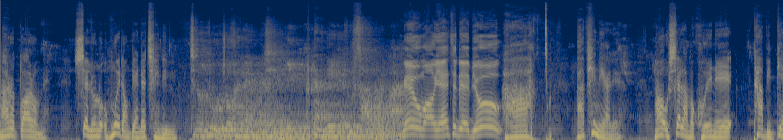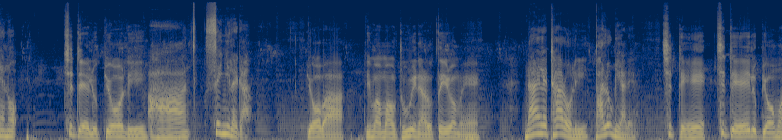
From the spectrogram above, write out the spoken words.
ငါတော့သွားတော့မယ် ရှက်လုံးလို့အမွှေးတောင်ပြန်တက်ချင်နေပြီကျွန်တော်လူ့ကိုကြောခိုင်းလိုက်မှရှိနေတယ်အတန်လေးလူစားပါလားငဲ့ဟိုမောင်ရမ်းချစ်တယ်ပြို့ဟာဘာဖြစ်နေရလဲငါ့ကိုရှက်လာမခွဲနဲ့ထပြီးပြန်တော့ချစ်တယ်လို့ပြောလေအာစိတ်ညစ်လိုက်တာပြောပါဒီမှာမောင်ဒူးရိနာတို့သေတော့မယ်နိုင်လဲထားတော့လေဘာလုပ်နေရလဲချစ်တယ်ချစ်တယ်လို့ပြောမှ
